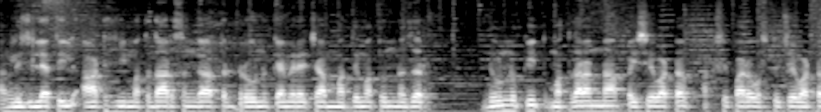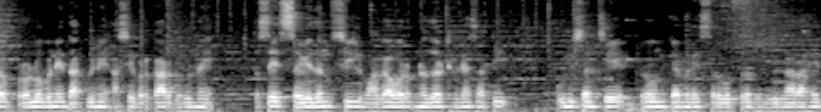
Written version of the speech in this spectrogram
सांगली जिल्ह्यातील आठही मतदारसंघात ड्रोन कॅमेऱ्याच्या माध्यमातून नजर. निवडणुकीत मतदारांना पैसे वाटप आक्षेपार्ह वस्तूचे वाटप प्रलोभने दाखविणे असे प्रकार घडू नये. तसेच संवेदनशील भागावर नजर ठेवण्यासाठी पोलिसांचे ड्रोन कॅमेरे सर्वत्र भिरविणार आहेत.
